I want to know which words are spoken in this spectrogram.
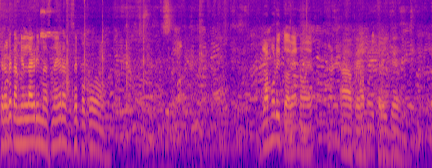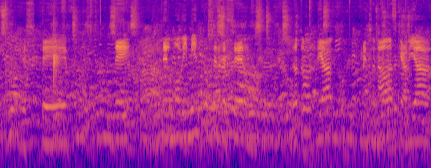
Creo que también Lágrimas Negras hace poco... Ramuri todavía no, ¿eh? Ah, ok, Vamos, creí que... este, de- del movimiento cervecero. El otro día mencionabas que había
